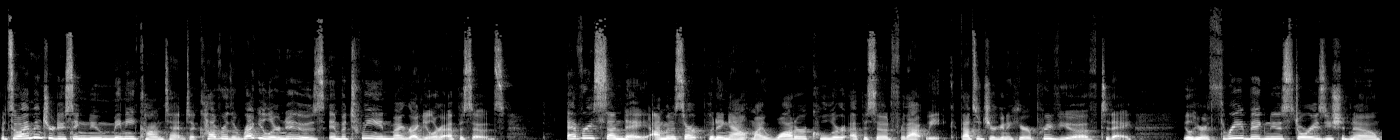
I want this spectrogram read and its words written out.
But so I'm introducing new mini content to cover the regular news in between my regular episodes. Every Sunday, I'm going to start putting out my water cooler episode for that week. That's what you're going to hear a preview of today. You'll hear three big news stories you should know,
